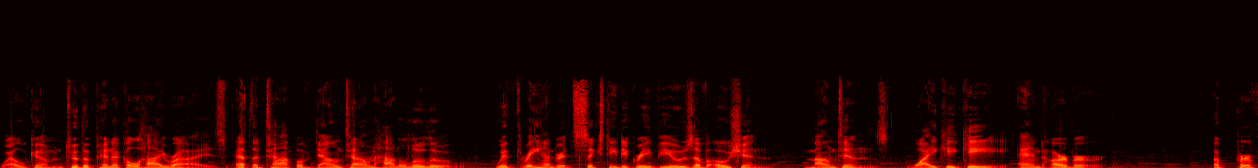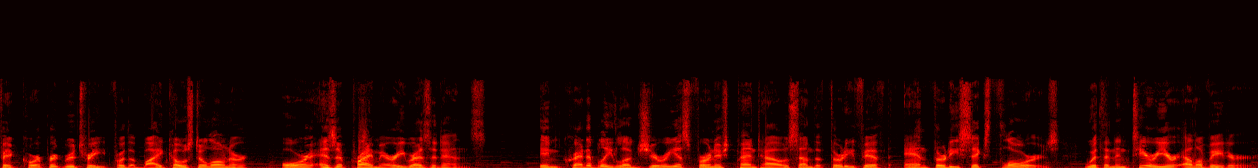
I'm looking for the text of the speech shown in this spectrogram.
Welcome to the Pinnacle High Rise at the top of downtown Honolulu with 360 degree views of ocean, mountains, Waikiki, and harbor. A perfect corporate retreat for the bicoastal owner or as a primary residence. Incredibly luxurious furnished penthouse on the 35th and 36th floors with an interior elevator.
